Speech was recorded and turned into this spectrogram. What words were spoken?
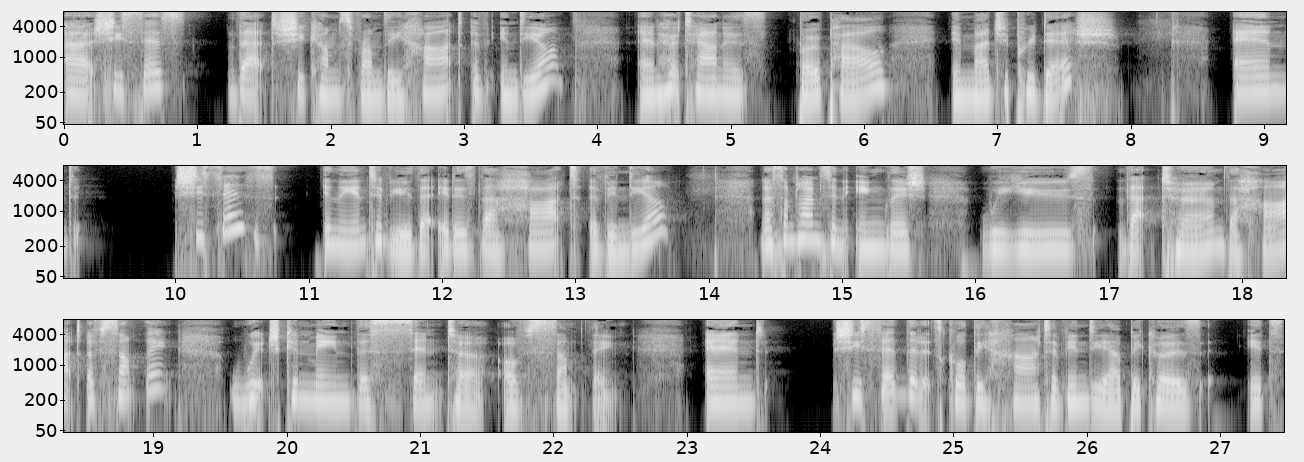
Uh, she says that she comes from the heart of India, and her town is Bhopal in Madhya Pradesh. And she says in the interview that it is the heart of India. Now, sometimes in English, we use that term, the heart of something, which can mean the center of something. And she said that it's called the heart of India because it's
